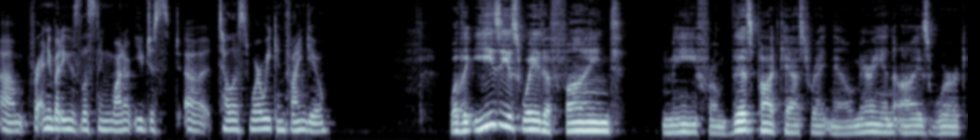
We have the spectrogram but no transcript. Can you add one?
um, for anybody who's listening, why don't you just uh, tell us where we can find you? Well, the easiest way to find me from this podcast right now, Mary and I's work,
